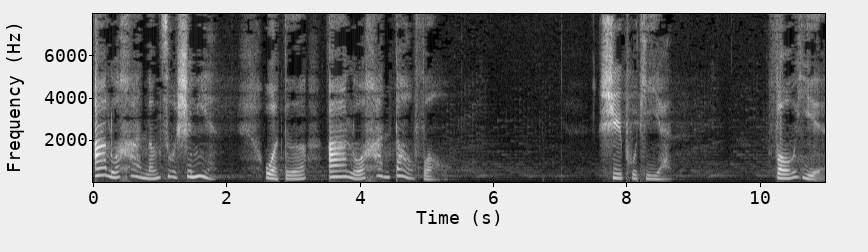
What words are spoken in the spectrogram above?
阿罗汉能作是念：我得阿罗汉道否？须菩提言：否也，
